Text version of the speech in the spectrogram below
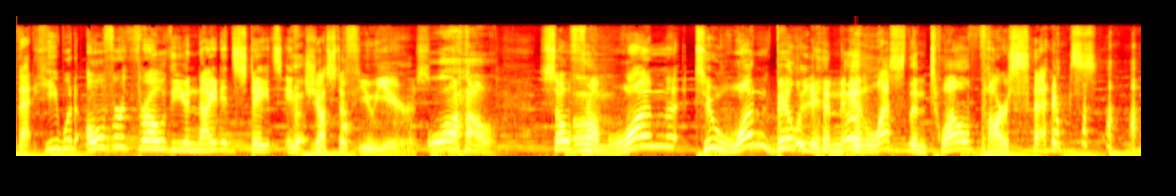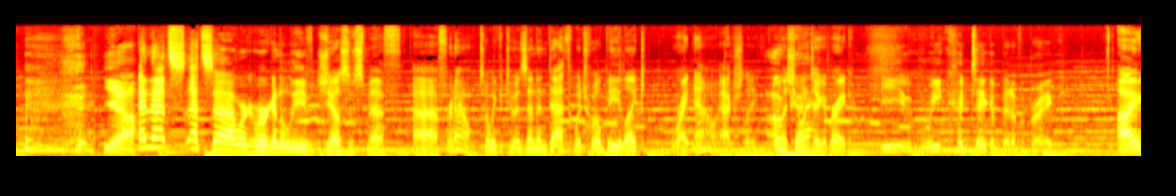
that he would overthrow the United States in just a few years. Wow. So oh. from one to one billion in less than twelve parsecs, Yeah. and that's that's uh, we're we're gonna leave Joseph Smith uh, for now until we get to his end in death, which will be like right now, actually, unless you want to Okay. take a break. E- we could take a bit of a break. I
